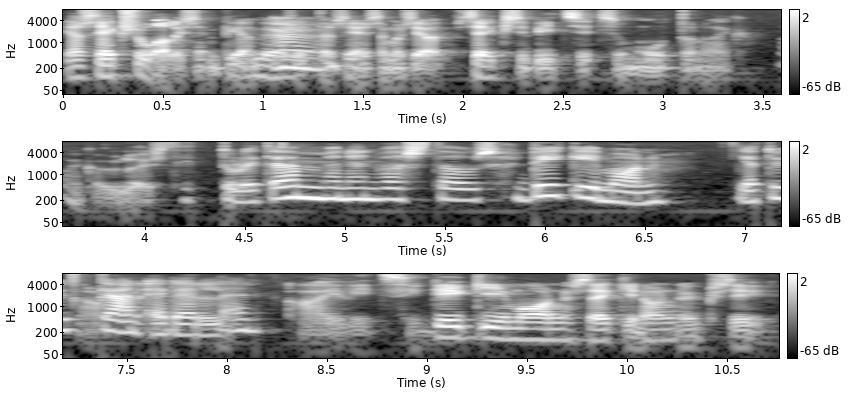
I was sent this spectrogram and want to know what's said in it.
ja seksuaalisempia myös, mm. että siellä semmoisia seksivitsit sun muut on aika, aika yleistä. Sitten tuli tämmöinen vastaus. Digimon. Ja tykkään no. edelleen. Ai vitsi, Digimon, sekin on yksi...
